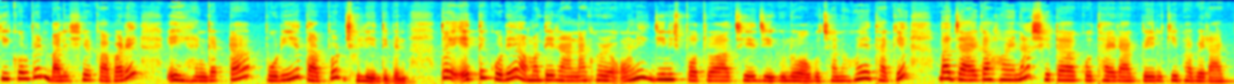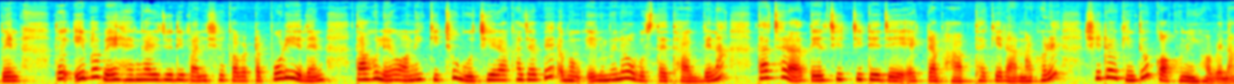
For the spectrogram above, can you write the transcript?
কি করবেন? বালিশের কাবারে এই হ্যাঙ্গারটা পরিয়ে তারপর ঝুলিয়ে দিবেন। তো এতে করে আমাদের রান্নাঘরে অনেক জিনিসপত্র আছে যেগুলো অগোছানো হয়ে থাকে বা জায়গা হয় না, সেটা কোথায় রাখবেন, কীভাবে রাখবেন? তো এভাবে হ্যাঙ্গারে যদি বালিশের কাবারটা পরিয়ে দেন, তাহলে অনেক কিছু গুছিয়ে রাখা যাবে এবং এলোমেলো অবস্থায় থাকবে না। তাছাড়া তেল চিটচিটে যে একটা ভাব থাকে রান্নাঘরে, সেটাও কিন্তু কখনোই হবে না।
